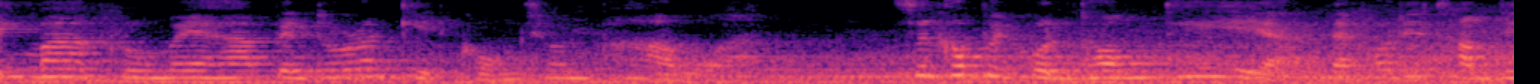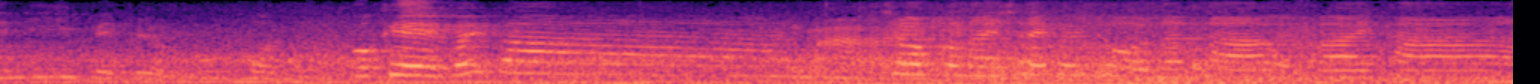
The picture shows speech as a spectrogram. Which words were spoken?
ดิฉัน Amazing มากรู้ไหมคะเป็นธุรกิจของชนเผ่าอะ ซึ่งเขาเป็นคนท้องที่อะแต่เขาได้ทำที่นี่เป็นประโยชน์ทุกคน โอเคบ๊ายบายชอบอะไรใช้ก็โชว์นะคะบ๊ายบายค่ะ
